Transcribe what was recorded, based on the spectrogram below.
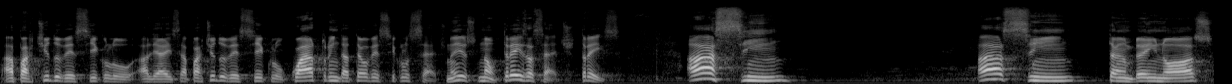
a partir do versículo, aliás, a partir do versículo 4 ainda até o versículo 7, não é isso? Não, 3 a 7, 3. Assim, assim também nós,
